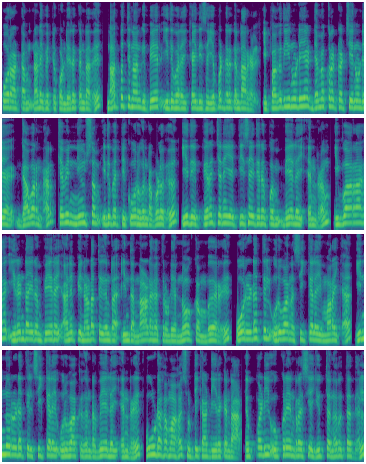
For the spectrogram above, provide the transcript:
போராட்டம் நடைபெற்றுக் கொண்டிருக்கின்றது. நாற்பத்தி நான்கு பேர் இதுவரை கைது செய்யப்பட்டிருக்கின்றார்கள். இப்பகுதியினுடைய டெமோக்ராட் கட்சியினுடைய கவர்னர் கெவின் நியூசம் இது பற்றி கூறுகின்ற பொழுது இது பிரச்சனையை திசை திருப்பும் வேலை என்றும் இவ்வாறாக இரண்டாயிரம் பேரை அனுப்பி நடத்துகின்ற இந்த நாடகத்தினுடைய நோக்கம் வேறு ஒரு இடத்தில் உருவான சிக்கலை மறைக்க இன்னொரு இடத்தில் சிக்கலை உருவாக்குகின்ற வேலை என்று ஊடகமாக சுட்டிக்காட்டியிருக்கின்றார். இப்படி உக்ரைன் ரஷ்ய யுத்த நிறுத்தத்தில்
